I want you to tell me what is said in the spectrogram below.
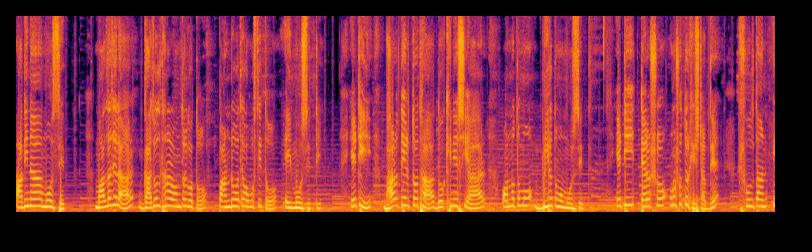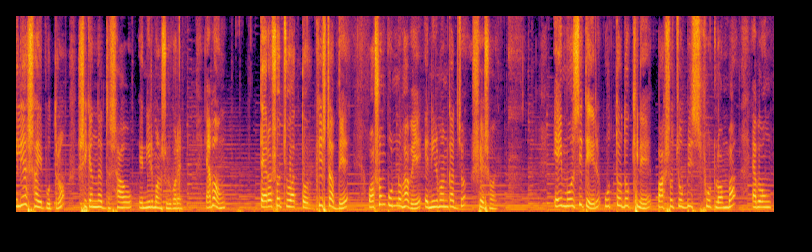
আদিনা মসজিদ। মালদা জেলার গাজল থানার অন্তর্গত পান্ডুয়াতে অবস্থিত এই মসজিদটি। এটি ভারতের তথা দক্ষিণ এশিয়ার অন্যতম বৃহত্তম মসজিদ। এটি তেরোশো উনসত্তর খ্রিস্টাব্দে সুলতান ইলিয়াস শাহের পুত্র সিকান্দার শাহ এর নির্মাণ শুরু করেন এবং তেরোশো চুয়াত্তর খ্রিস্টাব্দে অসম্পূর্ণভাবে এর নির্মাণ কার্য শেষ হয়। এই মসজিদের উত্তর দক্ষিণে পাঁচশো চব্বিশ ফুট লম্বা এবং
